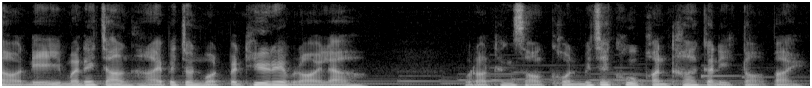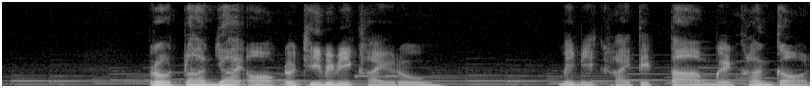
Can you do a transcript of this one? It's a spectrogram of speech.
ตอนนี้มันได้จางหายไปจนหมดเป็นที่เรียบร้อยแล้ว เราทั้งสองคนไม่ใช่คู่พันธะกันอีกต่อไป โปรดปรานย้ายออกโดยที่ไม่มีใครรู้ ไม่มีใครติดตามเหมือนครั้งก่อน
